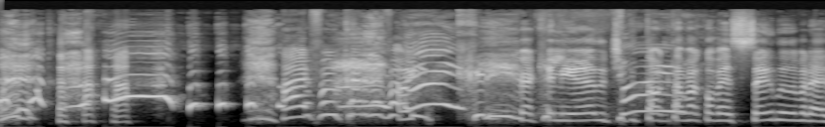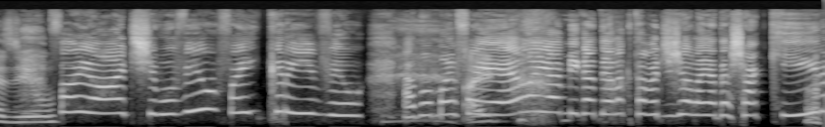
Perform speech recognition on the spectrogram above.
Ai, foi um carnaval incrível aquele ano. O TikTok tava começando no Brasil. Foi ótimo, viu? Foi incrível. A mamãe foi Aí- ela e a amiga dela que tava de geleia da Shakira.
